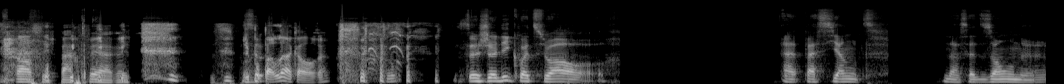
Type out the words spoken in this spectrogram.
Ah, c'est parfait, arrête. J'ai pas parlé encore, hein. ce joli quatuor euh, patiente dans cette zone euh,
